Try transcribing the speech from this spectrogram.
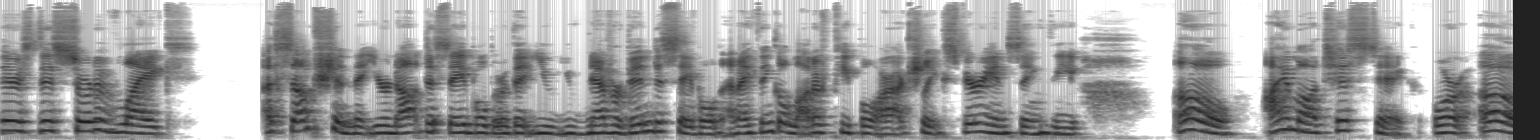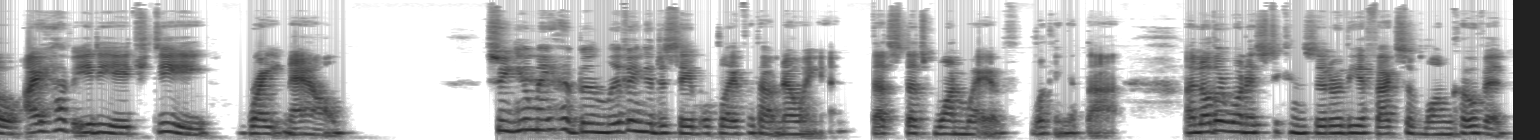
There's this sort of like assumption that you're not disabled or that you you've never been disabled and I think a lot of people are actually experiencing the oh, I'm autistic or oh, I have ADHD right now. So you may have been living a disabled life without knowing it. That's that's one way of looking at that. Another one is to consider the effects of long COVID.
